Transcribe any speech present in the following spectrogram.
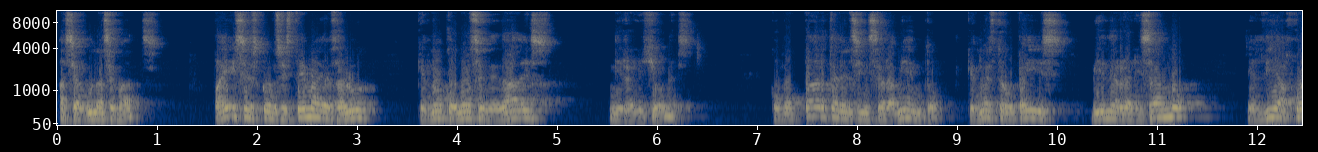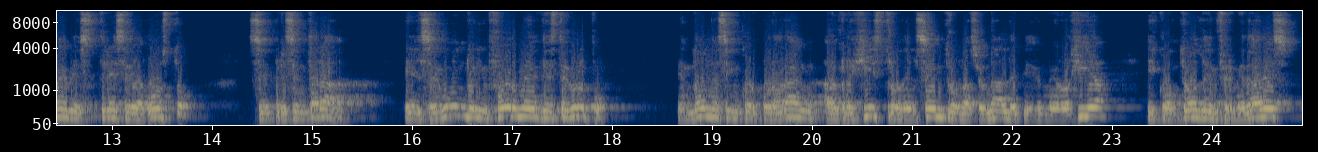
hace algunas semanas. Países con sistema de salud que no conoce de edades ni religiones. Como parte del sinceramiento que nuestro país viene realizando, el día jueves 13 de agosto se presentará el segundo informe de este grupo, en donde se incorporarán al registro del Centro Nacional de Epidemiología y Control de Enfermedades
